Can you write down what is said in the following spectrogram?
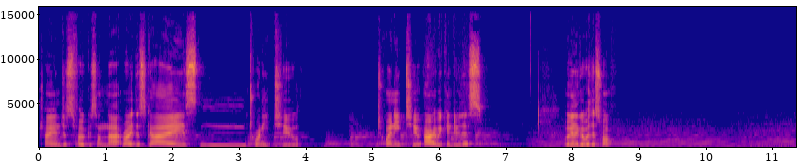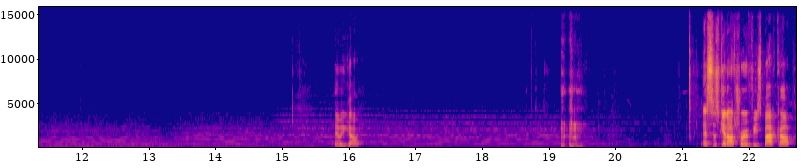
Try and just focus on that. Right, this guy's mm, 22. 22. Alright, we can do this. We're going to go with this one. Here we go. Let's just get our trophies back up.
